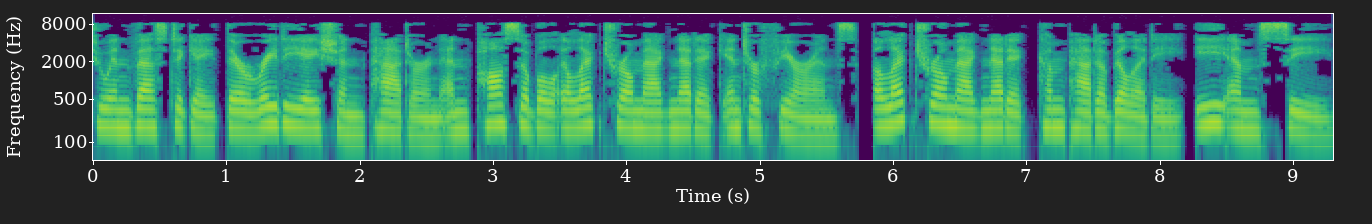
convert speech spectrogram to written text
to investigate their radiation pattern and possible electromagnetic interference, electromagnetic compatibility (EMC),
